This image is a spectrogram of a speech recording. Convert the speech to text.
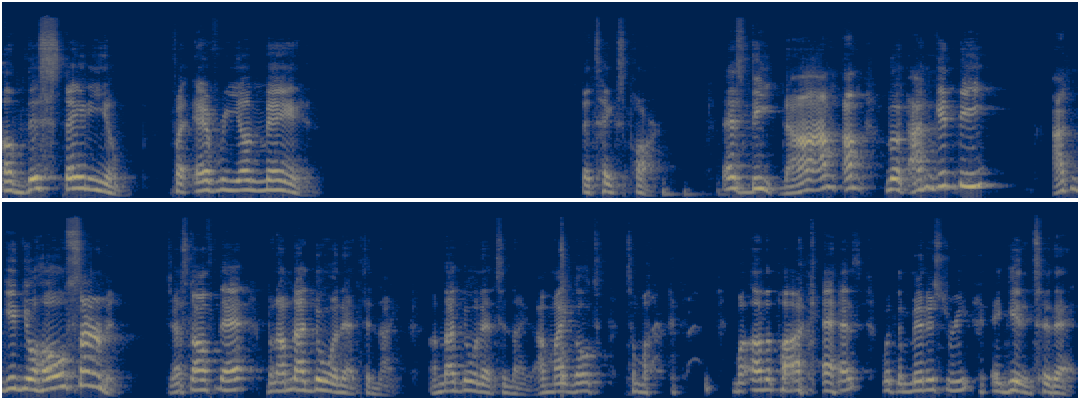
of this stadium for every young man that takes part. That's deep. Now I'm I'm look, I can get deep. I can give you a whole sermon just off that, but I'm not doing that tonight. I'm not doing that tonight. I might go to, to my my other podcast with the ministry and get into that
